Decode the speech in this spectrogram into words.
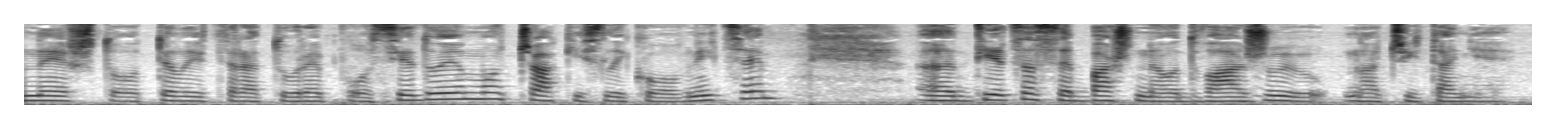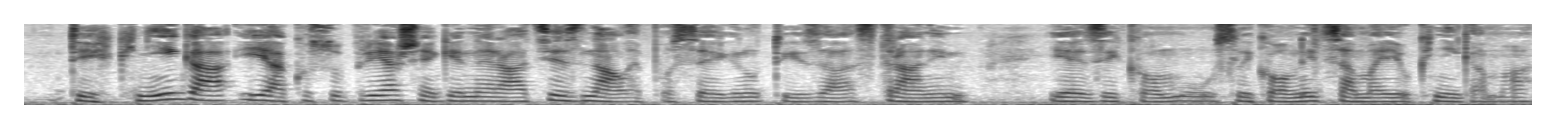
nešto od te literature posjedujemo, čak i slikovnice. E, djeca se baš ne odvažuju na čitanje tih knjiga, iako su prijašnje generacije znale posegnuti za stranim jezikom u slikovnicama i u knjigama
